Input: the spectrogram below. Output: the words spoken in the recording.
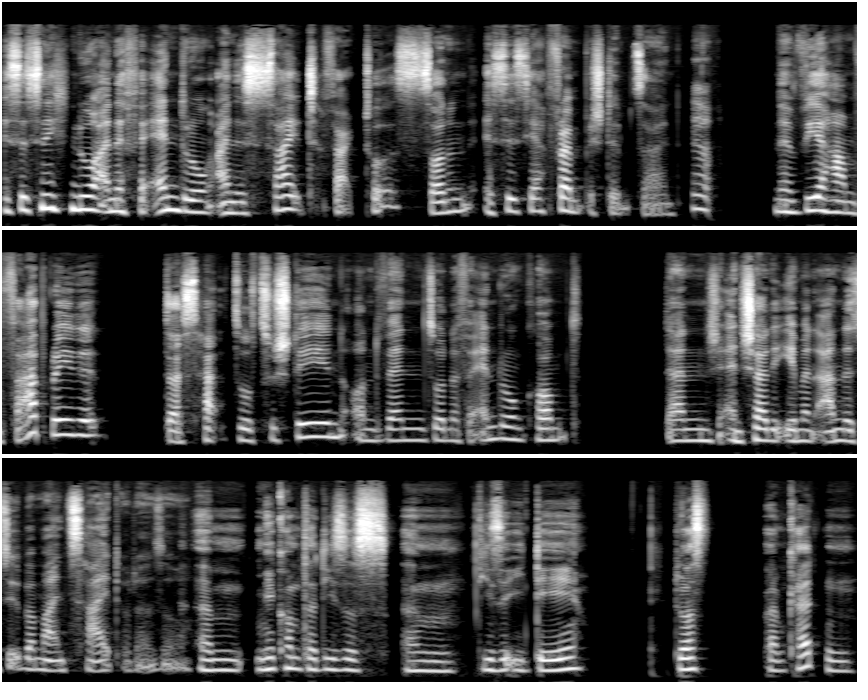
ist es nicht nur eine Veränderung eines Zeitfaktors, sondern es ist ja Fremdbestimmtsein. Ja. Ne, wir haben verabredet, das hat so zu stehen und wenn so eine Veränderung kommt, dann entscheidet jemand anders über meine Zeit oder so. Ähm, mir kommt da dieses, ähm, diese Idee, du hast beim Kiten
